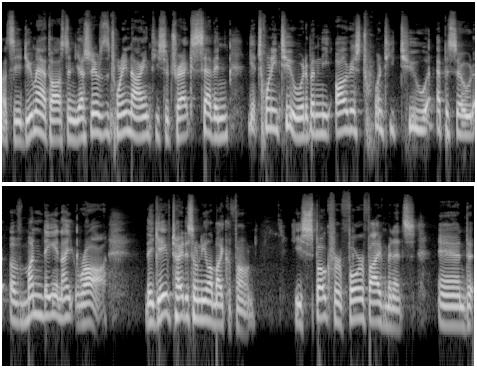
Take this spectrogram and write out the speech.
Let's see, do math, Austin. Yesterday was the 29th. You subtract 7, get 22. It would have been the August 22 episode of Monday Night Raw. They gave Titus O'Neil a microphone. He spoke for four or five minutes, and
